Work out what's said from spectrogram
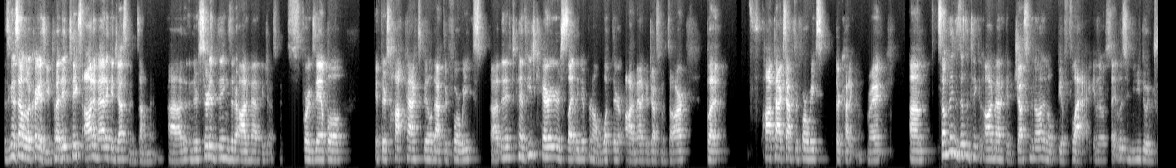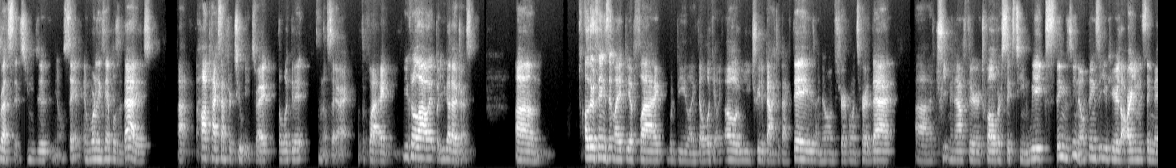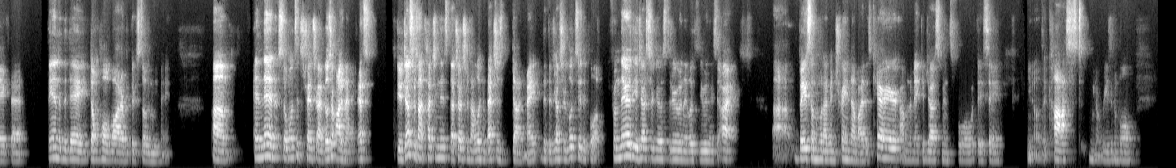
it's going to sound a little crazy, but it takes automatic adjustments on them. Uh, and there's certain things that are automatic adjustments. For example, if there's hot packs billed after four weeks, uh, then it depends. Each carrier is slightly different on what their automatic adjustments are, but hot packs after four weeks, they're cutting them, right? Um, some things doesn't take an automatic adjustment on, it'll be a flag and it'll say, listen, you need to address this. You need to, you know, say it. And one of the examples of that is uh, hot packs after two weeks, right? They'll look at it and they'll say, all right, with the flag, you can allow it, but you got to address it. Um, other things that might be a flag would be like they'll look at like, oh, you treated back-to-back days. I know I'm sure everyone's heard that. Uh, treatment after 12 or 16 weeks, things, you know, things that you hear, the arguments they make that at the end of the day don't hold water, but they're still going to be made. Um, and then, so once it's transcribed, those are automatic. That's the adjuster's not touching this, the adjuster's not looking, that's just done, right? The adjuster looks at it, pull up. From there, the adjuster goes through and they look through and they say, all right, uh, based on what I've been trained on by this carrier, I'm going to make adjustments for what they say, you know, the cost, you know, reasonable,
